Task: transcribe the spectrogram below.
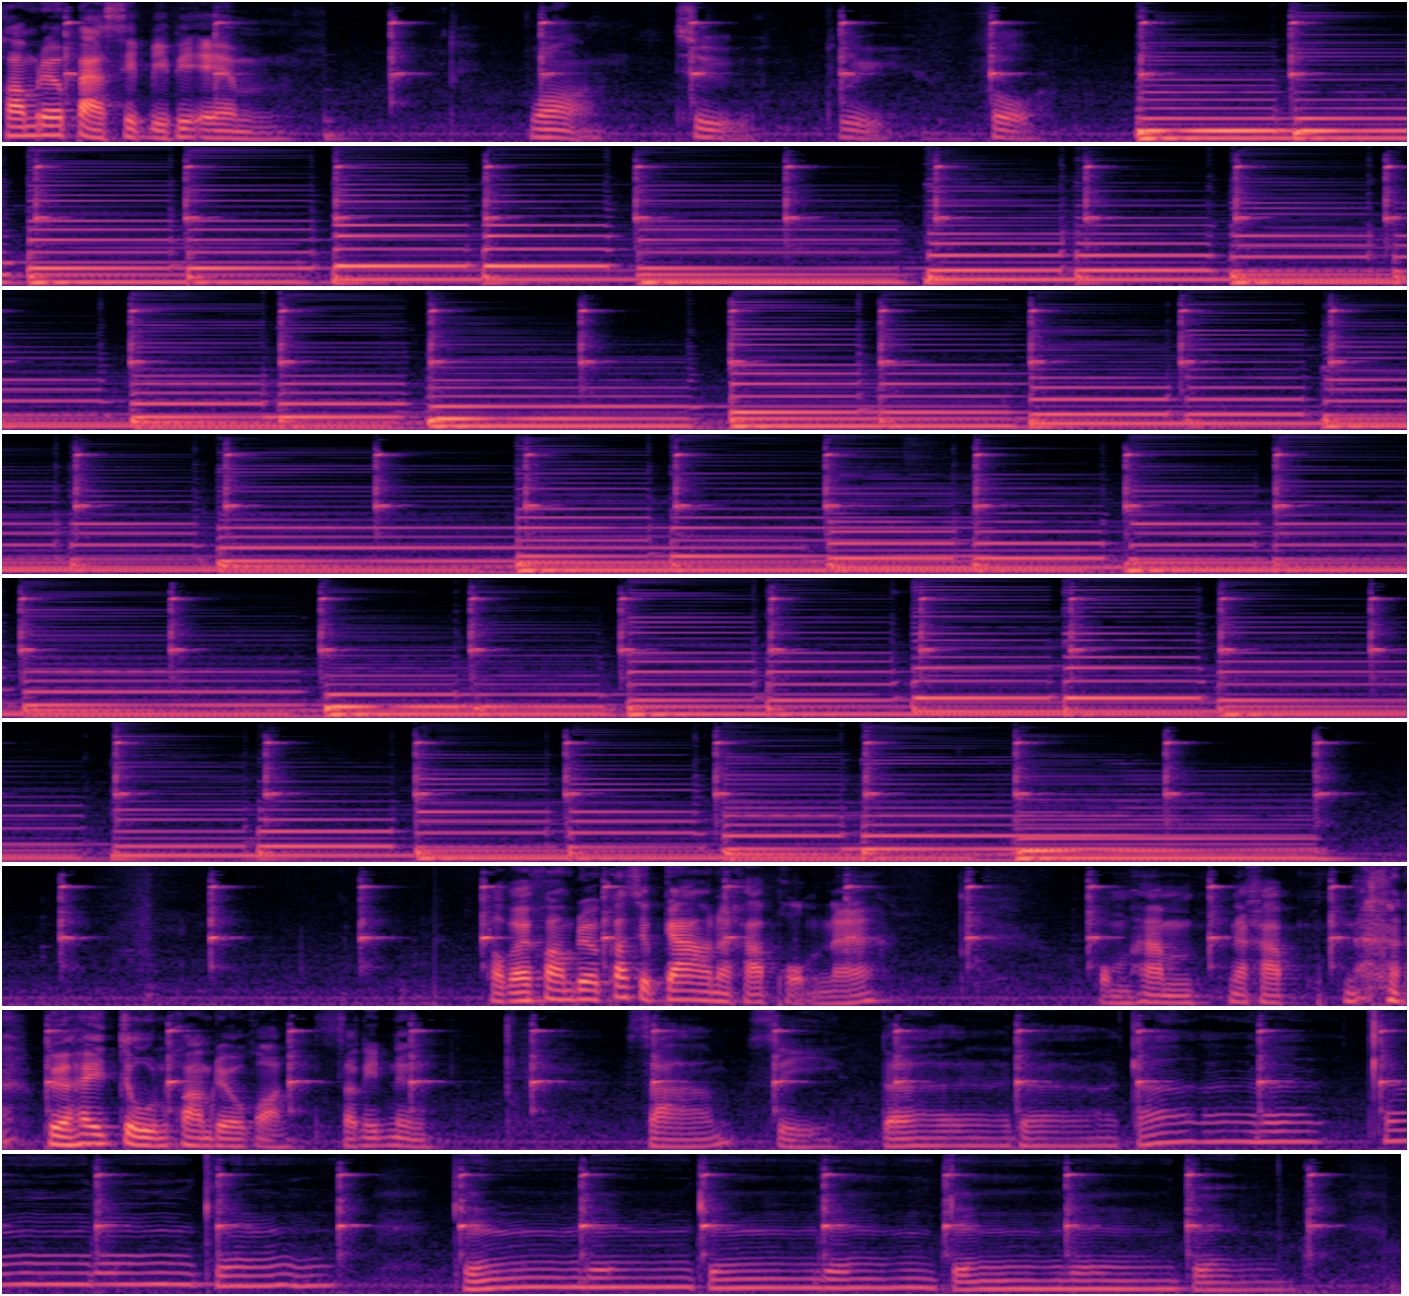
ความเร็ว 80 BPM one two three four ต่อไปความเร็ว 99 นะครับผมนะ ผมทำนะครับ เพื่อให้จูนความเร็วก่อน สักนิดหนึ่งสามสี่ตาดาตาดาตาดาตาตาดาตาดาตาดาตา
